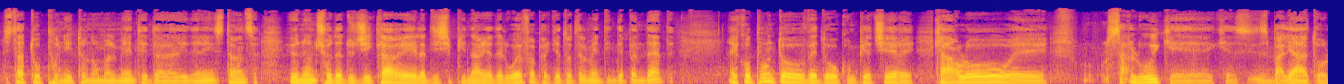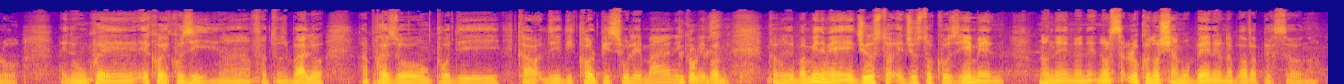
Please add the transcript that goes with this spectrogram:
è stato punito normalmente dalle, dalle istanze. Io non ho da giudicare la disciplinaria dell'UEFA perché è totalmente indipendente Ecco appunto vedo con piacere Carlo e sa lui che, che è sbagliato lo, e dunque ecco è così, ha fatto un sbaglio, ha preso un po' di, di, di colpi sulle mani come, colpi. I come, i bambini, ma è giusto, è giusto così, non è, non è, non, lo conosciamo bene, è una brava persona.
